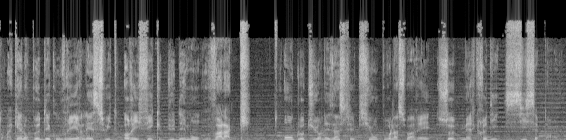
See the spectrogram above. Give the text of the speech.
dans laquelle on peut découvrir les suites horrifiques du démon Valak. On clôture les inscriptions pour la soirée ce mercredi 6 septembre.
